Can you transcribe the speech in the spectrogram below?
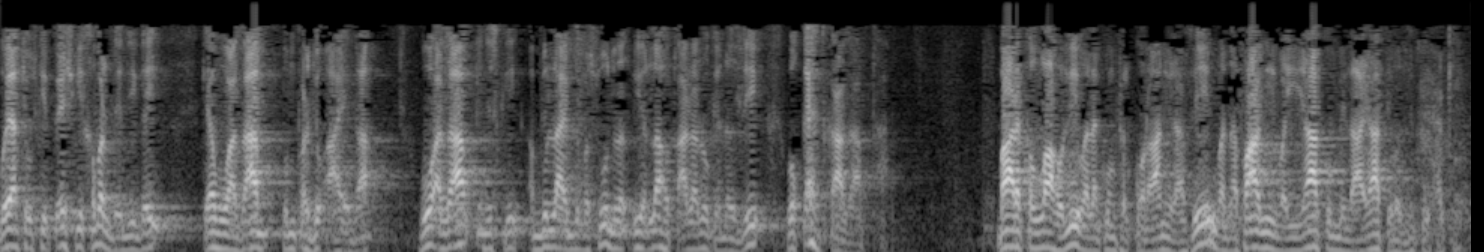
گویا کہ اس کی پیش کی خبر دے دی گئی کہ وہ عذاب تم پر جو آئے گا، وہ عذاب کی جس کی عبداللہ ابن مسعود رضی اللہ تعالیٰ کے نزدیک وہ قحط کا عذاب تھا۔ بارک اللہ علی ولکم فی القرآن العظیم و نفانی ویا کو ملایات و ذکر حکیم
